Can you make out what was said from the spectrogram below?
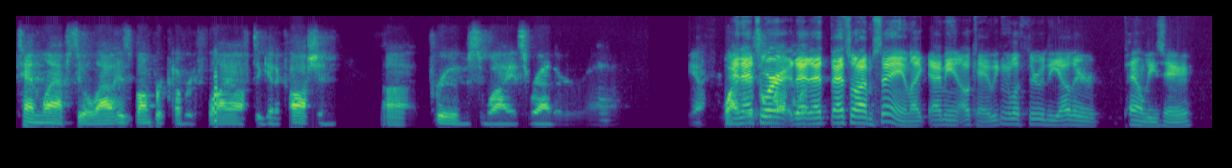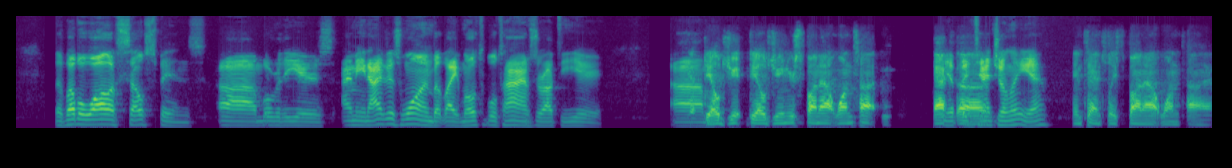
10 laps to allow his bumper cover to fly off to get a caution uh, proves why it's rather uh, yeah why and that's where that, that, that's what I'm saying. Like, I mean, okay, we can look through the other penalties here. The Bubba Wallace self spins um, over the years. I mean, not just one, but like multiple times throughout the year. Um, Dale, Ju- Dale Jr. spun out one time. yep, uh, intentionally, yeah. intentionally spun out one time.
